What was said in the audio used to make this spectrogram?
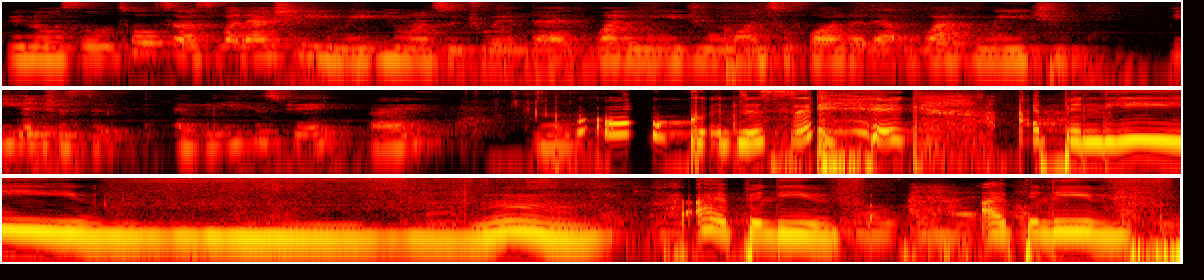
You know, so talk to us. What actually made you want to join that? What made you want to follow that? What made you be interested? I believe you're straight, right? No. oh, goodness sake. I believe. Hmm. I believe. I believe,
